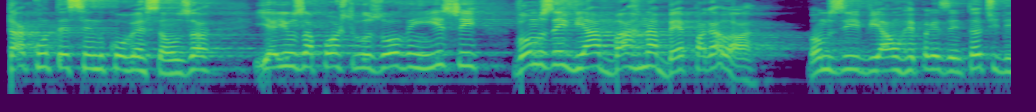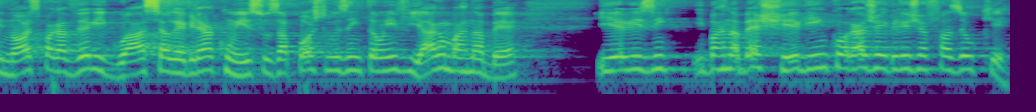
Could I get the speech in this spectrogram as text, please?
Está acontecendo conversão. E aí os apóstolos ouvem isso e vamos enviar Barnabé para lá. Vamos enviar um representante de nós para averiguar, se alegrar com isso. Os apóstolos então enviaram Barnabé e eles e Barnabé chega e encoraja a igreja a fazer o quê?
